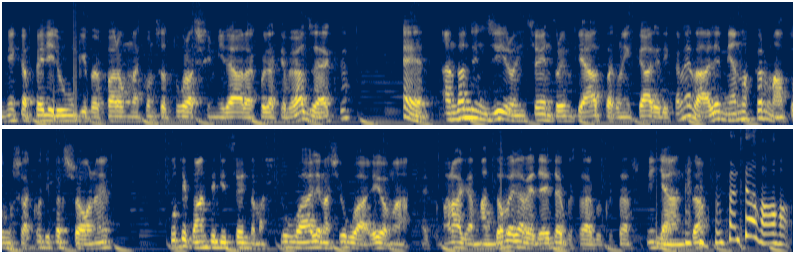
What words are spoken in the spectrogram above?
miei capelli lunghi per fare una conciatura similare a quella che aveva Jack e andando in giro in centro, in piazza con i carri di carnevale mi hanno fermato un sacco di persone tutti quanti dicendo ma sei uguale, ma sei uguale? Io ma, detto, ma raga ma dove la vedete questa, questa somiglianza? Ma no!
